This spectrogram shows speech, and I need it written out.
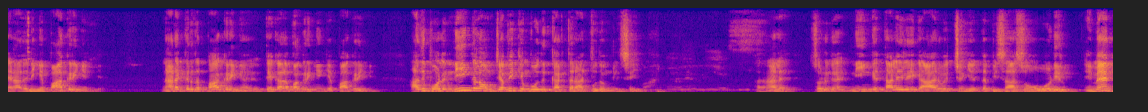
ஏன்னா அதை நீங்க பாக்குறீங்க இங்க. நடக்கிறத பாக்குறீங்க தேக்கால பாக்குறீங்க இங்க பாக்குறீங்க அதுபோல் நீங்களும் ஜபிக்கும் போது கர்த்தர் அற்புதங்கள் செய்வார். அதனால சொல்லுங்க நீங்க தலையில ஆறு வச்சும் எந்த பிசாசும் ஓடிடும் ஏமேன்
